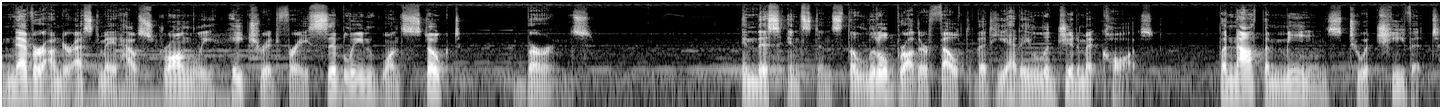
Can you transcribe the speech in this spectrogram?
Never underestimate how strongly hatred for a sibling once stoked burns. In this instance, the little brother felt that he had a legitimate cause, but not the means to achieve it.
